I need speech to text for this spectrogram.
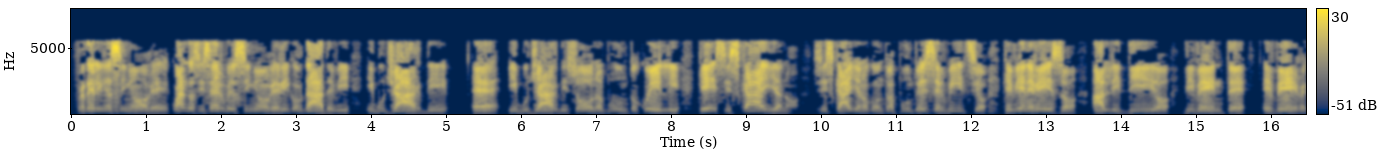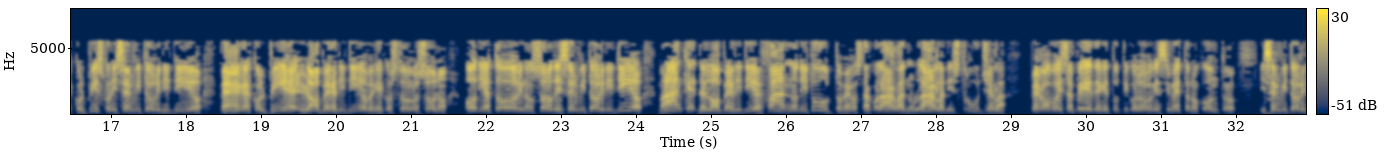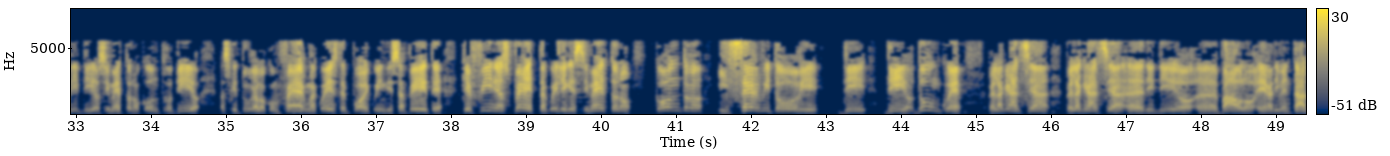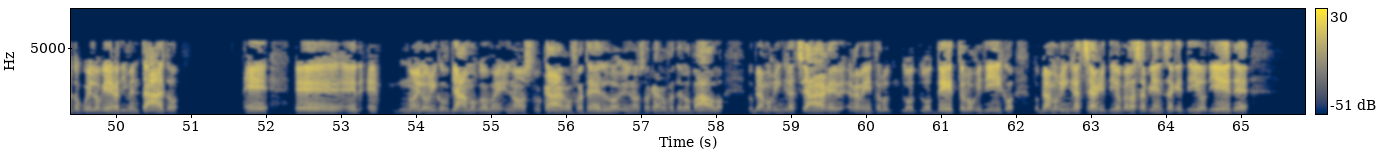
Fratelli nel Signore, quando si serve il Signore, ricordatevi, i bugiardi, eh, i bugiardi sono appunto quelli che si scagliano si scagliano contro appunto il servizio che viene reso all'Iddio vivente e vero. E colpiscono i servitori di Dio per colpire l'opera di Dio perché costoro sono odiatori non solo dei servitori di Dio ma anche dell'opera di Dio e fanno di tutto per ostacolarla, annullarla, distruggerla però voi sapete che tutti coloro che si mettono contro i servitori di Dio si mettono contro Dio. La scrittura lo conferma questo e poi quindi sapete che fine aspetta quelli che si mettono contro i servitori di Dio. Dunque, per la grazia, per la grazia eh, di Dio, eh, Paolo era diventato quello che era diventato e, e, e, noi lo ricordiamo come il nostro caro fratello, il nostro caro fratello Paolo, dobbiamo ringraziare, veramente lo, lo, l'ho detto, lo ridico, dobbiamo ringraziare Dio per la sapienza che Dio diede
